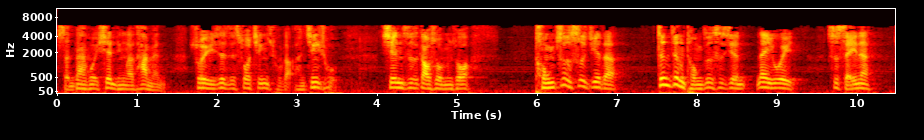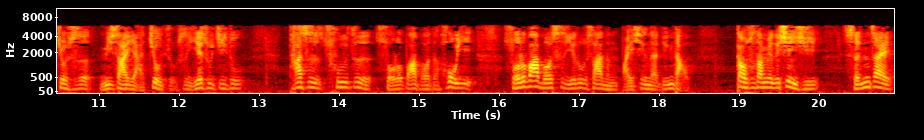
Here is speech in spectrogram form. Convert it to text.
审判会限定了他们，所以这是说清楚了，很清楚。先知告诉我们说，统治世界的真正统治世界那一位是谁呢？就是弥撒亚救主，是耶稣基督。他是出自所罗巴伯的后裔。所罗巴伯是耶路撒冷百姓的领导，告诉他们一个信息：神在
